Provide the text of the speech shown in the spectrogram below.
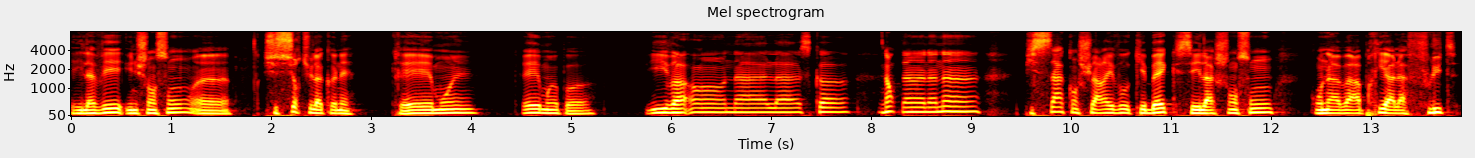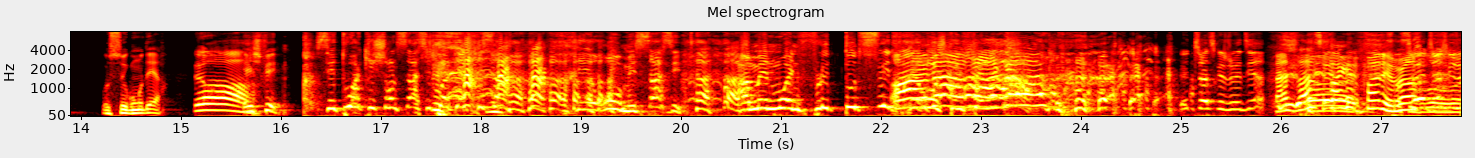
Et il avait une chanson, euh, je suis sûr que tu la connais. Crée-moi, crée-moi pas. Puis va en Alaska. Non. Puis ça, quand je suis arrivé au Québec, c'est la chanson qu'on avait appris à la flûte au secondaire. Oh! Et je fais, c'est toi qui chante ça, c'est toi qui as écrit ça. frérot, mais ça, c'est. Amène-moi une flûte tout de suite, frérot, je te le fais là. tu vois ce que je veux dire? That's, that's fucking funny, tu bro. vois, tu vois ce que je veux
